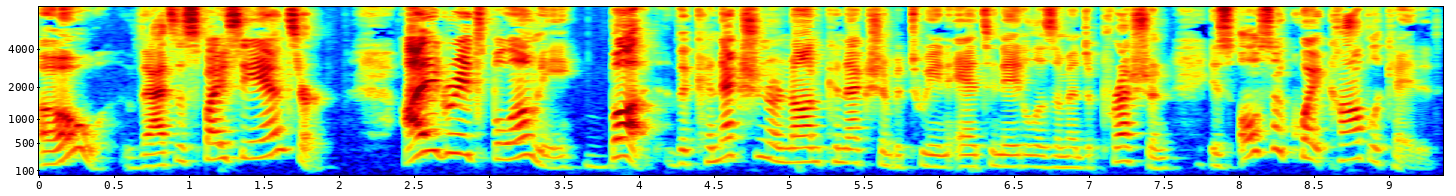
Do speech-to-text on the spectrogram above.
Oh, that's a spicy answer. I agree it's baloney, but the connection or non connection between antinatalism and depression is also quite complicated.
